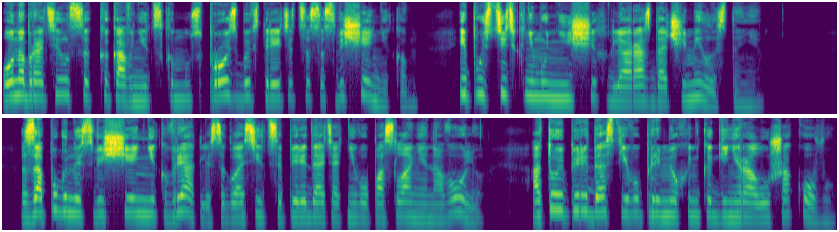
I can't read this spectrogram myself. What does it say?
он обратился к Коковницкому с просьбой встретиться со священником и пустить к нему нищих для раздачи милостыни. Запуганный священник вряд ли согласится передать от него послание на волю, а то и передаст его примехонько генералу Ушакову.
